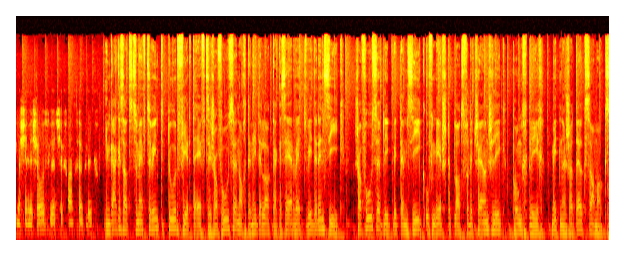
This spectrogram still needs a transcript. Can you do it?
wahrscheinlich schon das letzte Quäntchen Glück. Im Gegensatz zum FC Winterthur führt der FC Schaffhausen nach der Niederlage gegen Servet wieder einen Sieg. Schaffhausen bleibt mit dem Sieg auf dem ersten Platz der Challenge League, punktgleich mit Neuchâtel Xamax.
